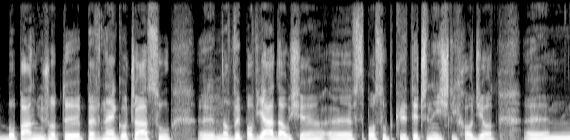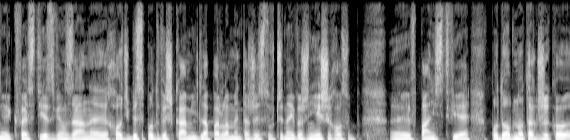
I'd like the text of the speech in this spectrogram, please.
bo pan już od e, pewnego czasu e, no, wypowiadał się w sposób krytyczny, jeśli chodzi o kwestie związane choćby z podwyżkami dla parlamentarzystów czy najważniejszych osób w państwie. Podobno także ko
